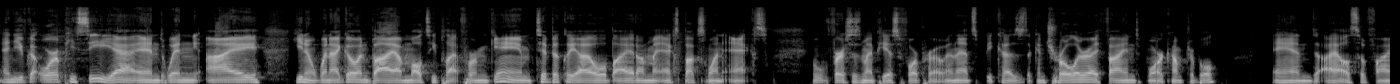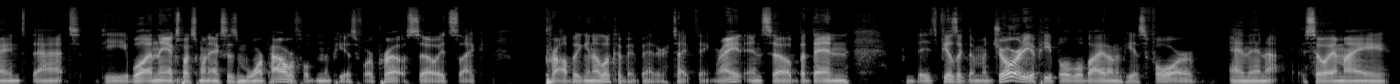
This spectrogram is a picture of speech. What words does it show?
And you've got or a PC, yeah. And when I, you know, when I go and buy a multi-platform game, typically I will buy it on my Xbox One X versus my PS4 Pro, and that's because the controller I find more comfortable, and I also find that the well, and the Xbox One X is more powerful than the PS4 Pro, so it's like probably going to look a bit better type thing, right? And so, but then it feels like the majority of people will buy it on the PS4, and then so am I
